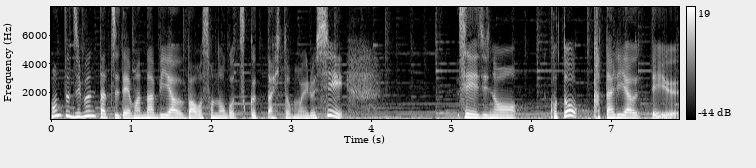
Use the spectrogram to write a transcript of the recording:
本当自分たちで学び合う場をその後作った人もいるし政治のことを語り合うっていう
